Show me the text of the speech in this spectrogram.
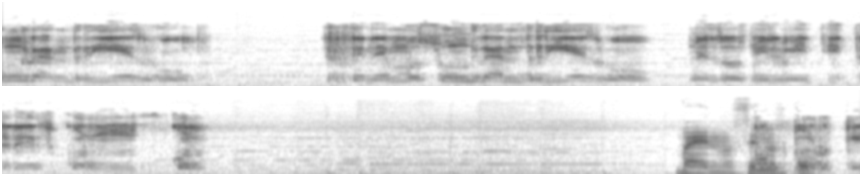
un gran riesgo. Tenemos un gran riesgo en el 2023 con... con bueno, se nos... Porque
